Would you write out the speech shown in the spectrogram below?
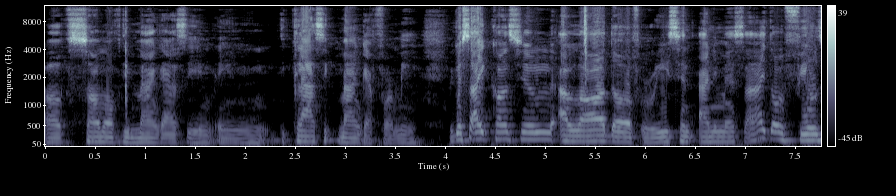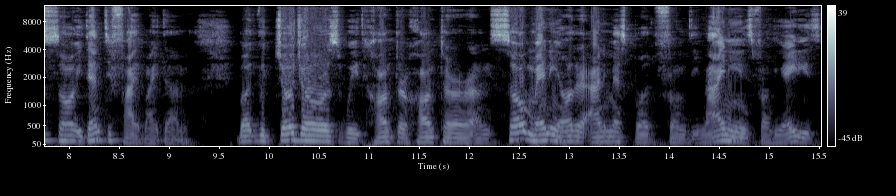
of some of the mangas in in the classic manga for me because I consume a lot of recent animes and I don't feel so identified by them. But with JoJo's, with Hunter Hunter, and so many other animes, but from the 90s, from the 80s,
